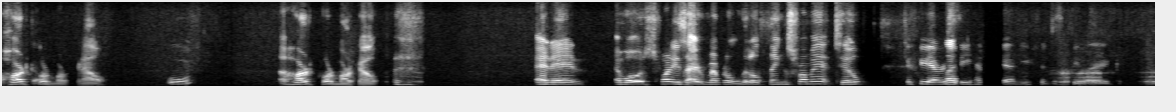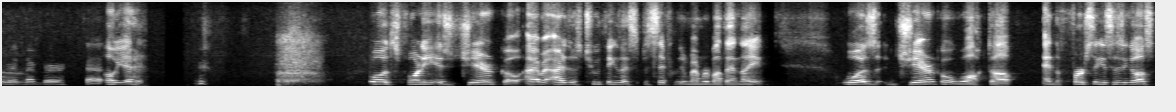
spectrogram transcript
hardcore marking out, oof? a hardcore mark out, and then and what was funny is I remember little things from it too. If you ever Like- see him again, you should just be like, remember that. Oh yeah. well, what's funny is Jericho. I, I there's two things I specifically remember about that night. Was Jericho walked up and the first thing he says, he goes,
